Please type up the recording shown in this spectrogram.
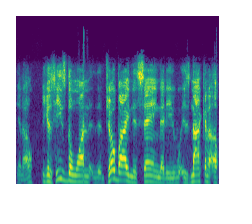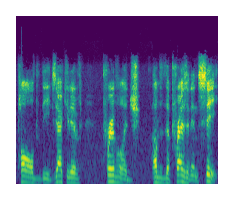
you know, because he's the one. Joe Biden is saying that he is not going to uphold the executive privilege of the presidency.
